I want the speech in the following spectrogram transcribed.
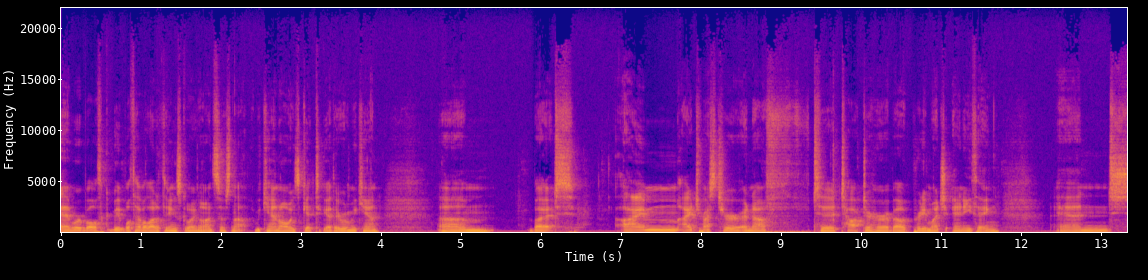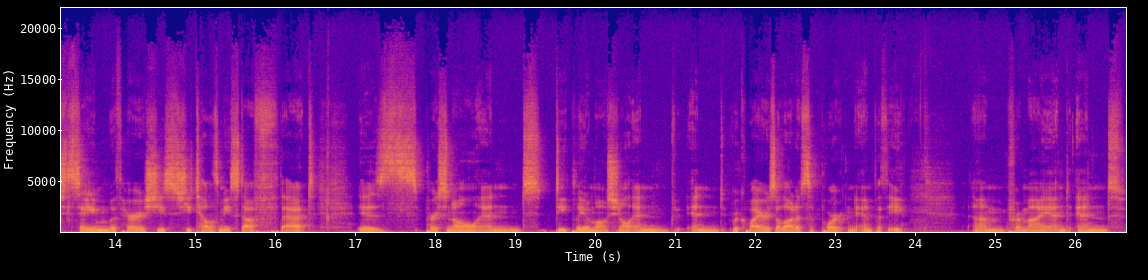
and we're both we both have a lot of things going on, so it's not we can't always get together when we can. Um, but I'm I trust her enough to talk to her about pretty much anything. And same with her. She's she tells me stuff that is personal and deeply emotional and and requires a lot of support and empathy um, from my end and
